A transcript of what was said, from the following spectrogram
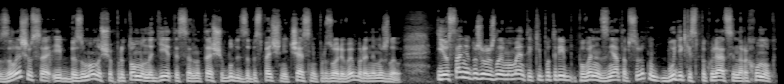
залишився, і безумовно, що при тому надіятися на те, що будуть забезпечені чесні прозорі вибори, неможливо. І останній дуже важливий момент, який потріб, повинен зняти абсолютно будь-які спекуляції на рахунок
